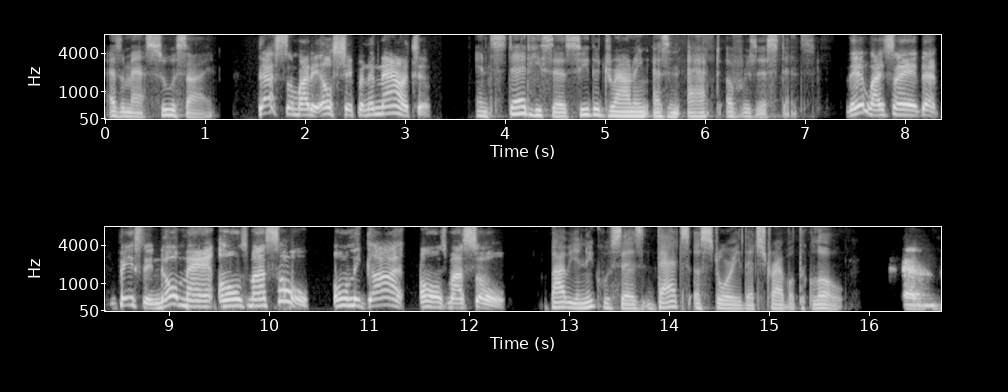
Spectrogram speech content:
as a mass suicide. That's somebody else shaping the narrative. Instead, he says, see the drowning as an act of resistance. They're like saying that basically no man owns my soul, only God owns my soul. Bobby Anekwu says that's a story that's traveled the globe. And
